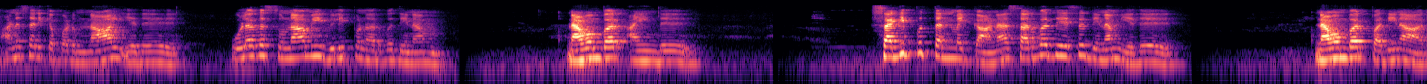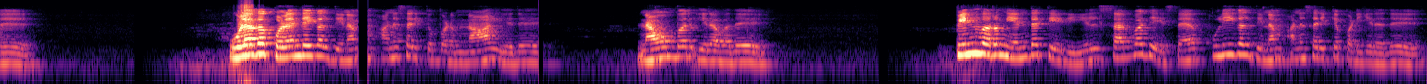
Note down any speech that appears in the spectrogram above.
அனுசரிக்கப்படும் நாள் எது? உலக சுனாமி விழிப்புணர்வு தினம். நவம்பர் ஐந்து. சகிப்புத்தன்மைக்கான சர்வதேச தினம் எது? நவம்பர் பதினாறு. உலக குழந்தைகள் தினம் அனுசரிக்கப்படும் நாள் எது? நவம்பர் இருபது. பின்வரும் எந்த தேதியில் சர்வதேச புலிகள் தினம் அனுசரிக்கப்படுகிறது?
